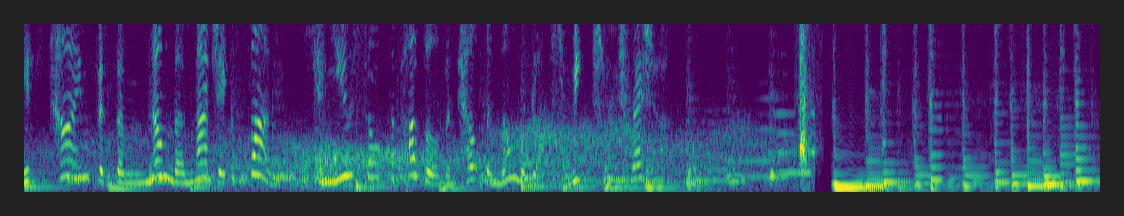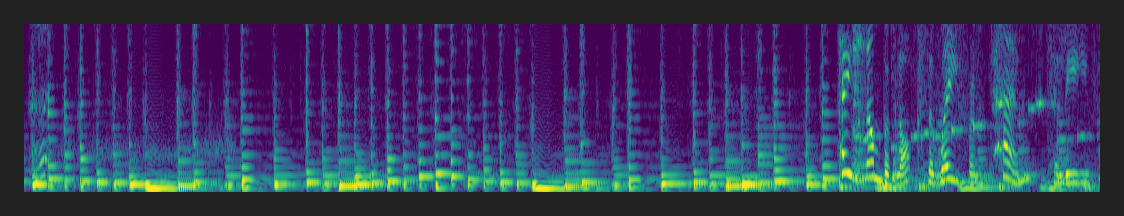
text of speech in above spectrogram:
It's time for some number magic fun. Can you solve the puzzles and help the Numberblocks reach the treasure? Eight Numberblocks away from 10 to leave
